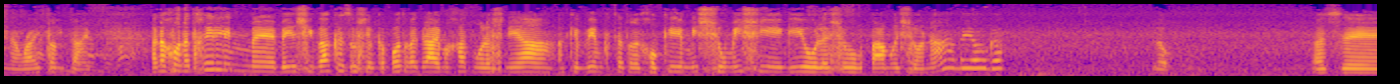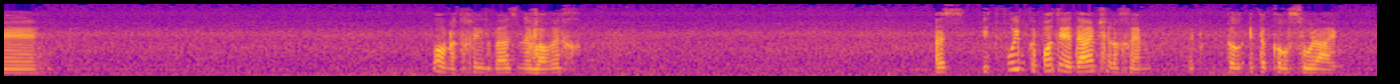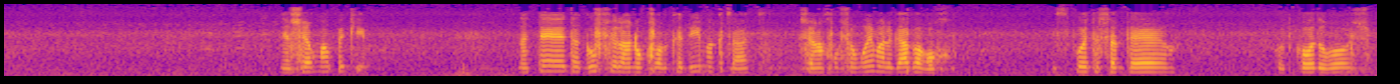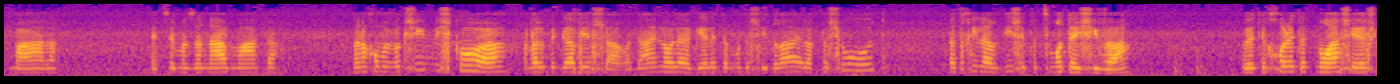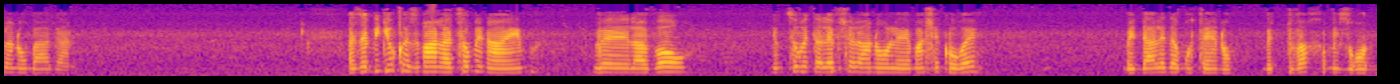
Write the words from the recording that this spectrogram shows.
הנה, right on time. אנחנו נתחיל עם, uh, בישיבה כזו של כפות רגליים אחת מול השנייה, עקבים קצת רחוקים. מישהו, מישהי הגיעו לשיעור פעם ראשונה ביוגה? לא. אז uh, בואו נתחיל ואז נברך. אז עטפו עם כפות הידיים שלכם את, את הקרסוליים. ניישר מרפקים. נטה את הגוף שלנו כבר קדימה קצת, כשאנחנו שומרים על גב ארוך. אספו את הסנטר, קודקוד ראש מעלה, עצם הזנב מטה. ואנחנו מבקשים לשקוע, אבל בגב ישר, עדיין לא לעגל את עמוד השדרה, אלא פשוט להתחיל להרגיש את עצמות הישיבה ואת יכולת התנועה שיש לנו באגן. אז זה בדיוק הזמן לעצום עיניים ולעבור עם תשומת הלב שלנו למה שקורה בדלת אמותינו, בטווח המזרון.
